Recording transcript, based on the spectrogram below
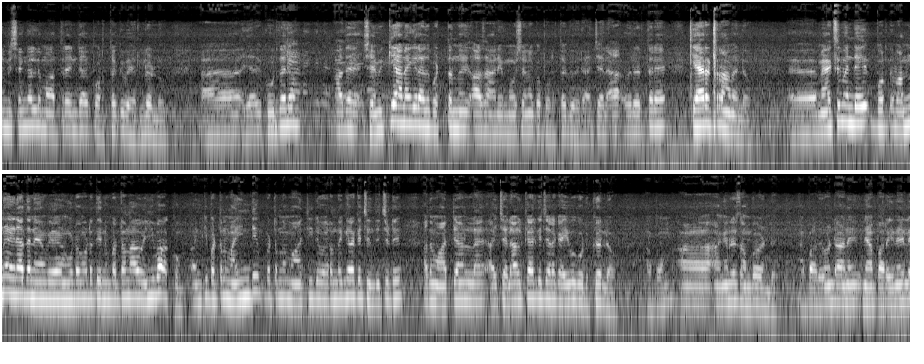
നിമിഷങ്ങളിൽ മാത്രമേ എന്റെ പുറത്തേക്ക് വരലുള്ളൂ. കൂടുതലും അതെ ക്ഷമിക്കുകയാണെങ്കിൽ അത് പെട്ടെന്ന് ആ സാധനം ഇമോഷനൊക്കെ പുറത്തേക്ക് വരിക. ചില ഓരോരുത്തരെ ക്യാരക്ടറാണല്ലോ മാക്സിമം എന്റെ പുറത്ത് വന്നു കഴിഞ്ഞാൽ തന്നെ ഞാൻ അങ്ങോട്ടും അങ്ങോട്ടും തിരും പെട്ടെന്ന് അത് ഒഴിവാക്കും. എനിക്ക് പെട്ടെന്ന് മൈൻഡ് പെട്ടെന്ന് മാറ്റിയിട്ട് വേറെ എന്തെങ്കിലുമൊക്കെ ചിന്തിച്ചിട്ട് അത് മാറ്റാനുള്ള ചില ആൾക്കാർക്ക് ചില കഴിവ് കൊടുക്കുമല്ലോ. അപ്പം അങ്ങനെ ഒരു സംഭവമുണ്ട്. അപ്പോൾ അതുകൊണ്ടാണ് ഞാൻ പറയുന്നതിൽ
